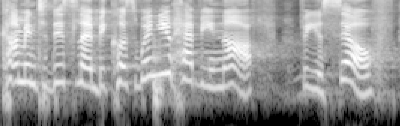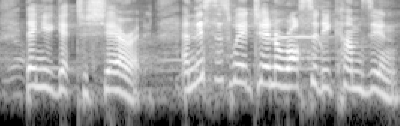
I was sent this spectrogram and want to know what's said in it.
come into this land because when you have enough for yourself, then you get to share it. And this is where generosity comes in.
